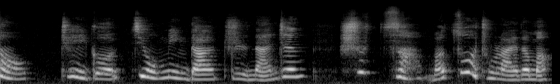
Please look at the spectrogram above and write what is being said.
道这个救命的指南针是怎么做出来的吗？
